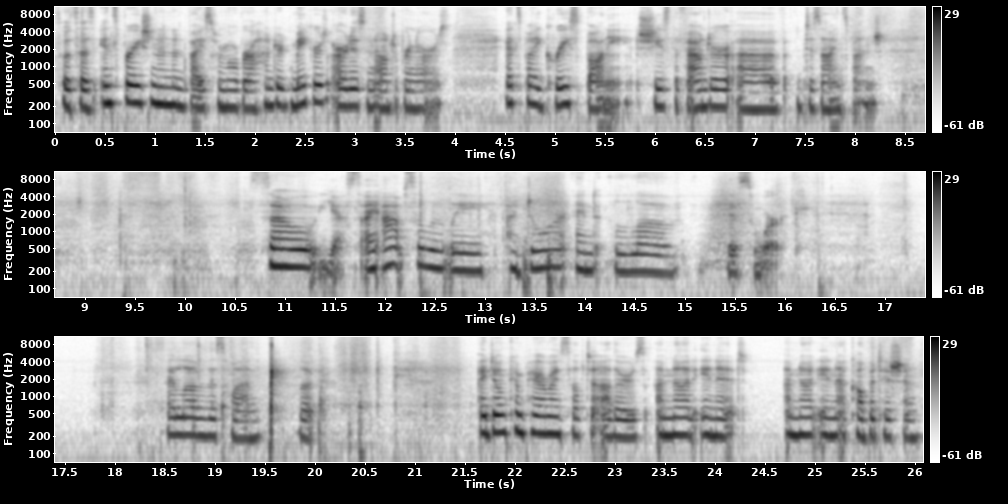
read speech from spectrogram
so it says inspiration and advice from over 100 makers, artists, and entrepreneurs. It's by Grace Bonney. She's the founder of Design Sponge. So yes, I absolutely adore and love this work. I love this one. Look, I don't compare myself to others. I'm not in it. I'm not in a competition.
